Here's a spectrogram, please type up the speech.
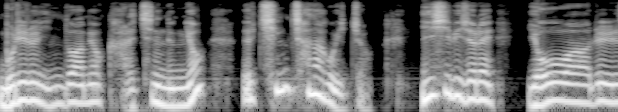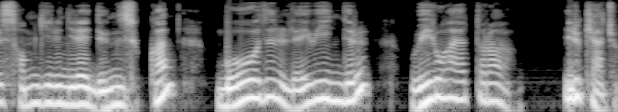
무리를 인도하며 가르치는 능력을 칭찬하고 있죠. 22절에 여호와를 섬기는 일에 능숙한 모든 레위인들을 위로하였더라. 이렇게 하죠.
